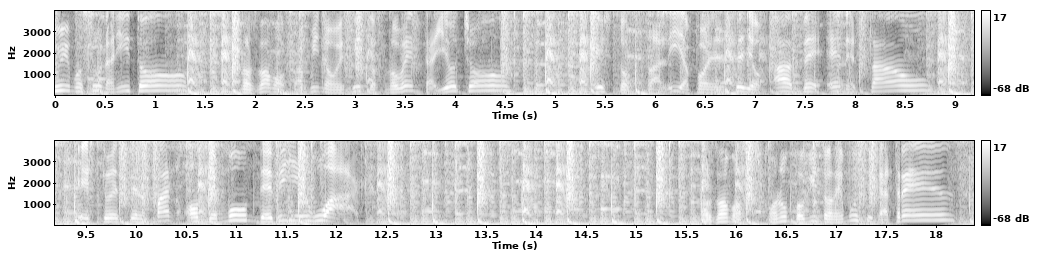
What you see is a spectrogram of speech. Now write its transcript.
Subimos un añito, nos vamos a 1998. Esto salía por el sello ADN Sound. Esto es el Man on the Moon de DJ Wack. Nos vamos con un poquito de música trance.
